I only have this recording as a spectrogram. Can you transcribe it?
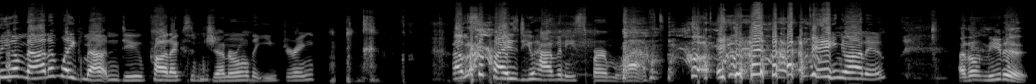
The amount of like Mountain Dew products in general that you drink. I'm surprised you have any sperm left. Being honest. I don't need it.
